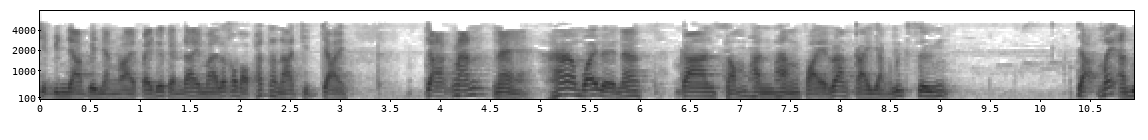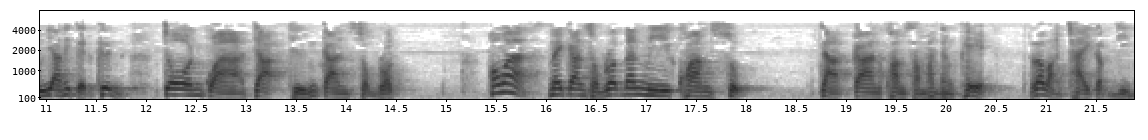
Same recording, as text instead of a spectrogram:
จิตวิญญาณเป็นอย่างไรไปด้วยกันได้ไหมแล้วก็มาพัฒนาจิตใจ จากนั้นแน่ห้ามไว้เลยนะ การสัมพันธ์ทางฝ่ายร่างกายอย่างลึกซึ้ง จะไม่อนุญาตให้เกิดขึ้น จนกว่าจะถึงการสมรส เพราะว่าในการสมรสนั้นมีความสุขจากการความสัมพันธ์ทางเพศ ระหว่างชายกับหญิง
